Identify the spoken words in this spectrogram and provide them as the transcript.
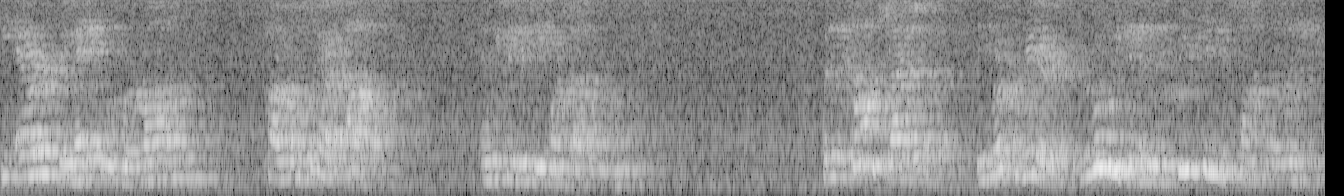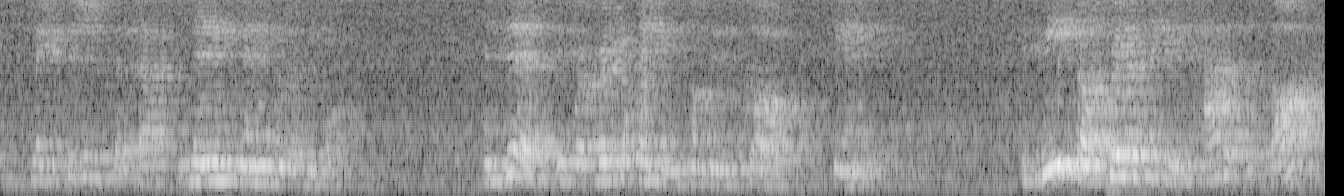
the errors we make when we're wrong harm mostly ourselves, and we can redeem ourselves from them. But as college graduates, in your careers, you're going to be given increasing responsibility to make decisions that affect many, many other people. And this is where critical thinking comes in so handy. If we develop critical thinking as habits of thought,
